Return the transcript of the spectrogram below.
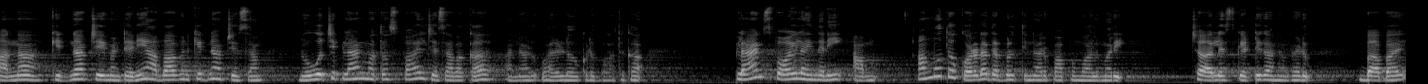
అన్నా కిడ్నాప్ చేయమంటేనే ఆ బాబుని కిడ్నాప్ చేశాం. నువ్వు వచ్చి ప్లాన్ మొత్తం స్పాయిల్ చేసావక్క అన్నాడు వాళ్ళలో ఒకడు బాధగా. ప్లాన్ స్పాయిల్ అయిందని అమ్ అమ్ముతో కొరడా దెబ్బలు తిన్నారు పాపం వాళ్ళు మరి. చార్లెస్ గట్టిగా నవ్వాడు. బాబాయ్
